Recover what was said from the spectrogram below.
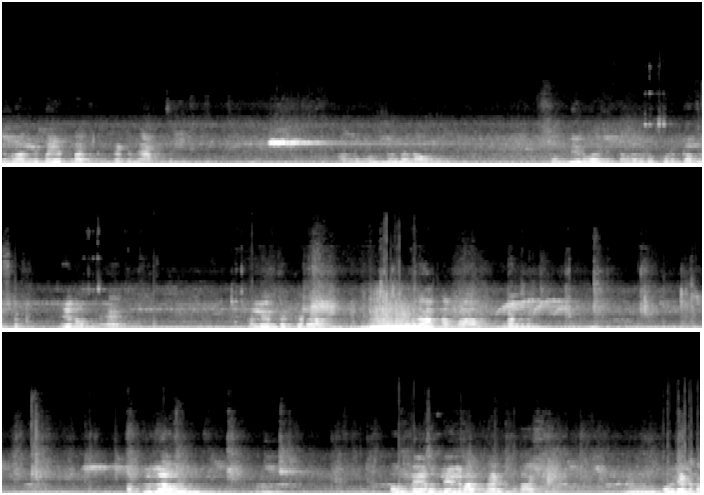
ಏನೋ ಅಲ್ಲಿ ಭಯೋತ್ಪಾದಕ ಘಟನೆ ಆಗ್ತದೆ. ಆದರೆ ಒಂದನ್ನು ನಾವು ಗಂಭೀರವಾಗಿ ನಾವೆಲ್ಲರೂ ಕೂಡ ಗಮನಿಸಬೇಕು. ಏನು ಅಂದರೆ, ಅಲ್ಲಿರ್ತಕ್ಕಂಥ ನಮ್ಮ ಮುಖ್ಯಮಂತ್ರಿ ಅಬ್ದುಲ್ಲಾ ಅವರು, ಅವ್ರನ್ನ ಮಾತನಾಡಿದ ಭಾಷಣ. ಅವ್ರು ಹೇಳಿದ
